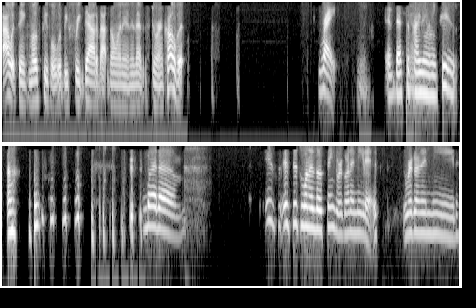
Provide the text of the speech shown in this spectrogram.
I would think most people would be freaked out about going in, and that's during COVID. Right. Mm. And That's Yeah. surprising to me too. but um it's it's just one of those things we're going to need it. It's we're going to need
